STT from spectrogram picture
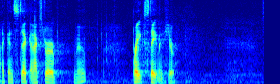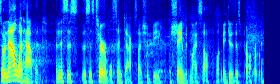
I can stick an extra break statement here. So now what happened? And this is, this is terrible syntax. I should be ashamed of myself. Let me do this properly.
